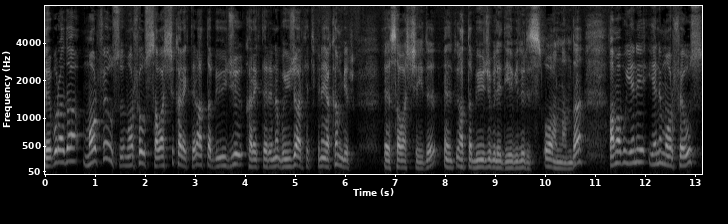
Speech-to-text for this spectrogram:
E, burada Morpheus'u, Morpheus savaşçı karakteri hatta büyücü karakterine, büyücü arketipine yakın bir e, savaşçıydı. E, hatta büyücü bile diyebiliriz o anlamda. Ama bu yeni yeni Morpheus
